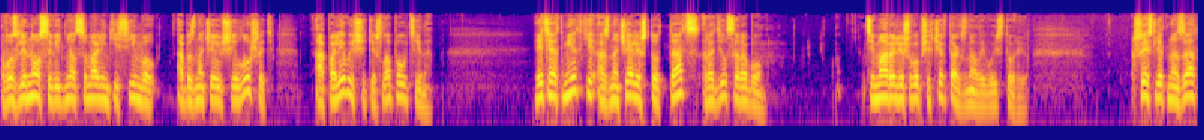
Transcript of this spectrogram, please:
Возле носа виднелся маленький символ, обозначающий лошадь, а по левой щеке шла паутина. Эти отметки означали, что Тац родился рабом. Тимара лишь в общих чертах знала его историю. Шесть лет назад,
